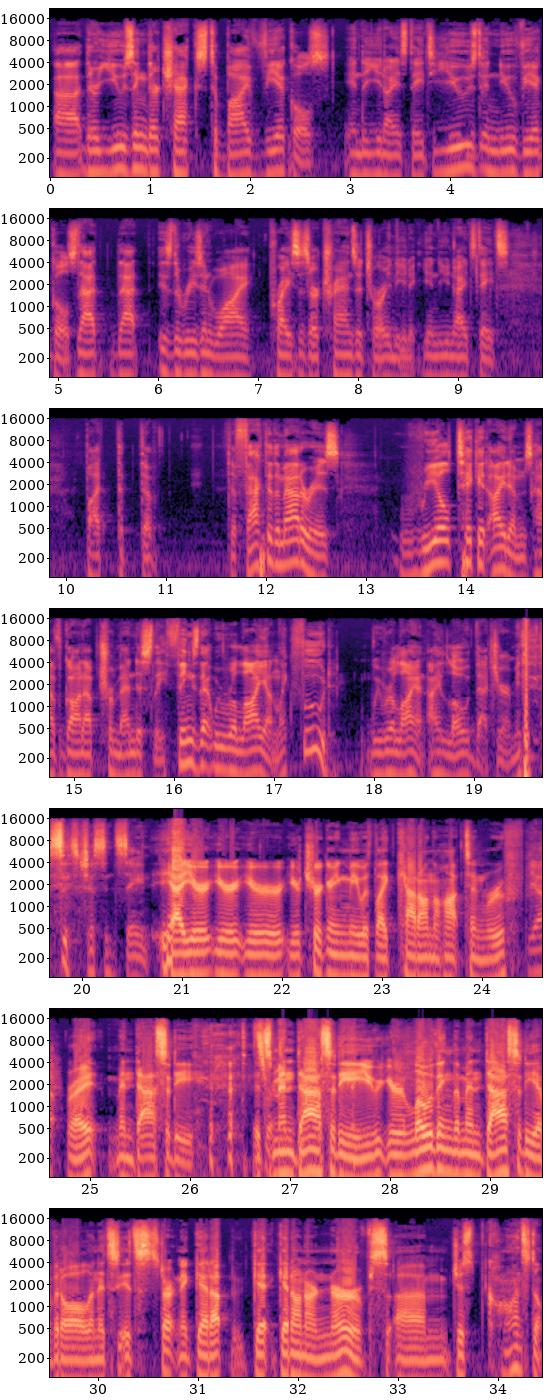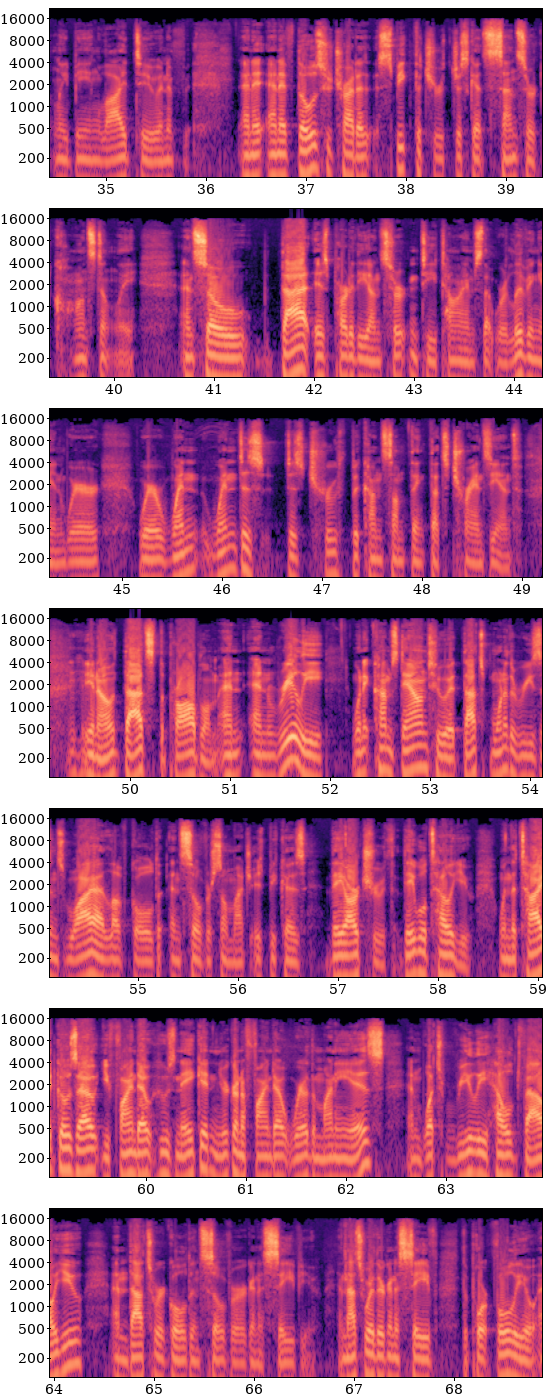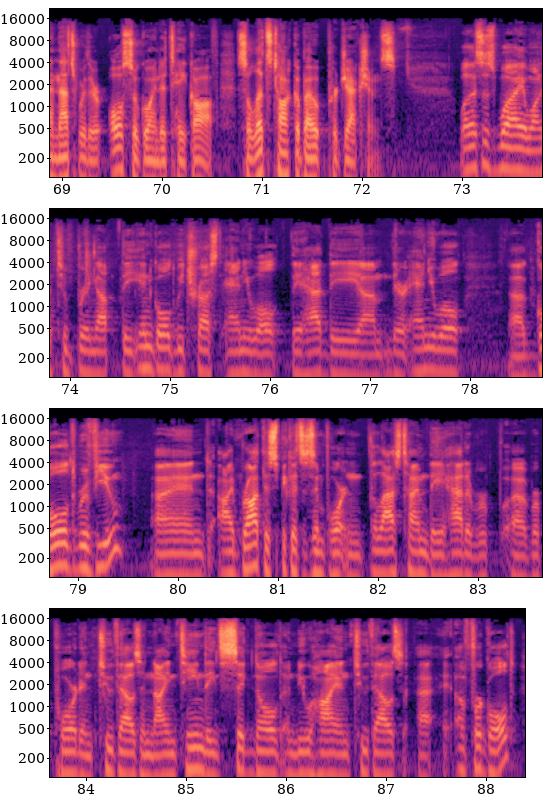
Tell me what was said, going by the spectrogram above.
uh, they're using their checks to buy vehicles in the United States, used in new vehicles. That That is the reason why prices are transitory in the, in the United States. But the, the, the fact of the matter is, real ticket items have gone up tremendously. Things that we rely on, like food, we rely on. I load that, Jeremy. this is just insane. Yeah, you're you're you're you're triggering me with like cat on the hot tin roof. Yeah. Right. Mendacity. it's right. mendacity. You, you're loathing the mendacity of it all, and it's it's starting to get up get get on our nerves. Um, just constantly being lied to, and if and it, and if those who try to speak the truth just get censored constantly, and so that is part of the uncertainty times that we're living in, where where when when does does truth become something that's transient? Mm-hmm. You know, that's the problem, and and really when it comes down to it, that's one of the reasons why I love gold and silver so much is because they are truth. They will tell you when the tide goes out, you find out who's naked and you're going to find out where the money is and what's really held value. And that's where gold and silver are going to save you. And that's where they're going to save the portfolio. And that's where they're also going to take off. So let's talk about projections. Well, this is why I wanted to bring up the In Gold We Trust annual. They had the um, their annual uh, gold review and I brought this because it's important. The last time they had a re- uh, report in 2019, they signaled a new high in 2000 uh, uh, for gold,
